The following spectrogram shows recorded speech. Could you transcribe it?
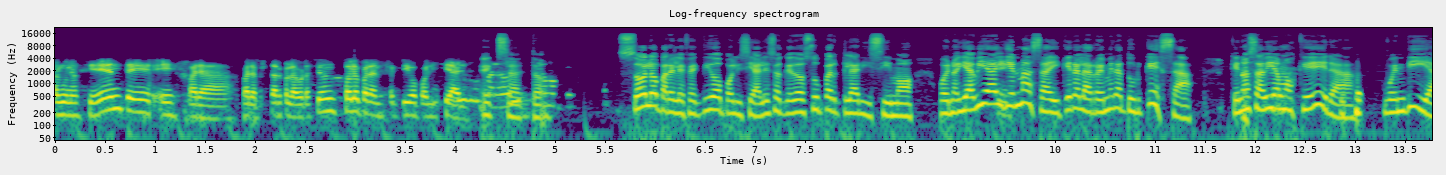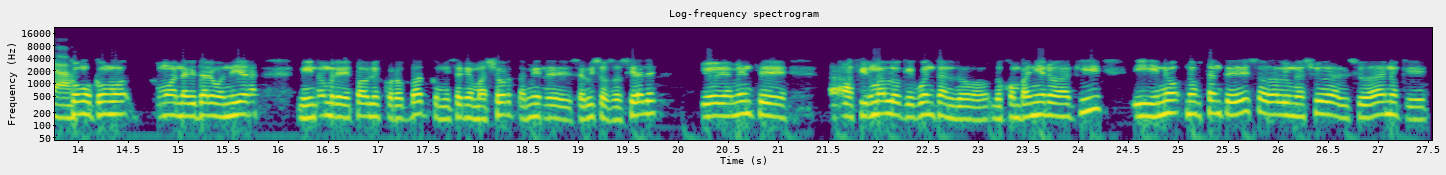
algún accidente, es para, para prestar colaboración solo para el efectivo policial. Exacto. Solo para el efectivo policial, eso quedó súper clarísimo. Bueno, y había alguien más ahí, que era la remera turquesa, que no sabíamos qué era. Buen día. ¿Cómo, cómo, ¿Cómo anda? ¿Qué tal? Buen día. Mi nombre es Pablo Escorropat, comisario mayor también de Servicios Sociales. Y obviamente afirmar lo que cuentan lo- los compañeros aquí y no, no obstante eso, darle una ayuda al ciudadano que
